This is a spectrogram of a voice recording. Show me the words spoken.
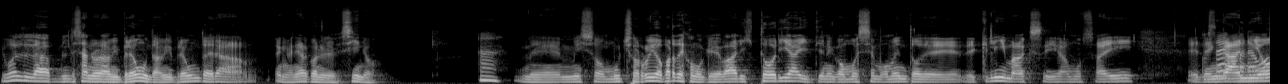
Igual la, esa no era mi pregunta. Mi pregunta era engañar con el vecino. Ah. Me, hizo mucho ruido. Aparte es como que va a la historia y tiene como ese momento de, clímax, digamos, ahí. El engaño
